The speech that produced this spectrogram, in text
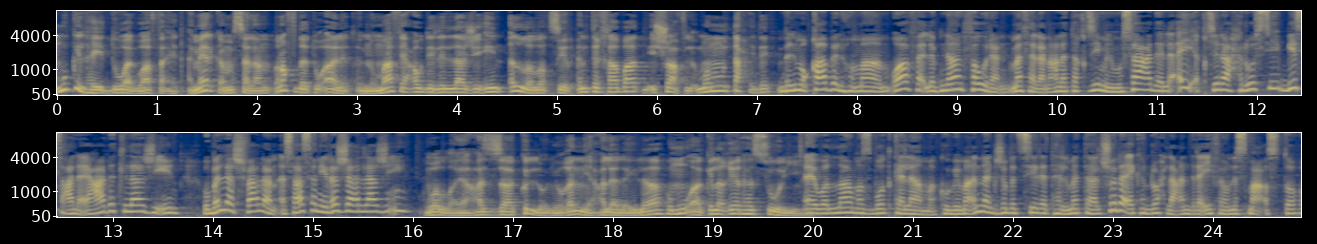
مو كل هي الدول وافقت. أمريكا مثلا رفضت وقالت أنه ما في عودة للاجئين إلا لتصير انتخابات بإشراف الأمم المتحدة. بالمقابل همام وافق لبنان فورا مثلا على تقديم المساعدة لأي اقتراح روسي بيسعى لإعادة اللاجئين وبلش فعلا أساسا يرجع اللاجئين. والله يا عزة كلهم يغني على ليلاه ومو أكلها غير هالسوريين أي والله مزبوط كلامك. وبما إنك جبت سيرة هالمثل شو رأيك نروح لعند رئيفة ونسمع قصته؟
